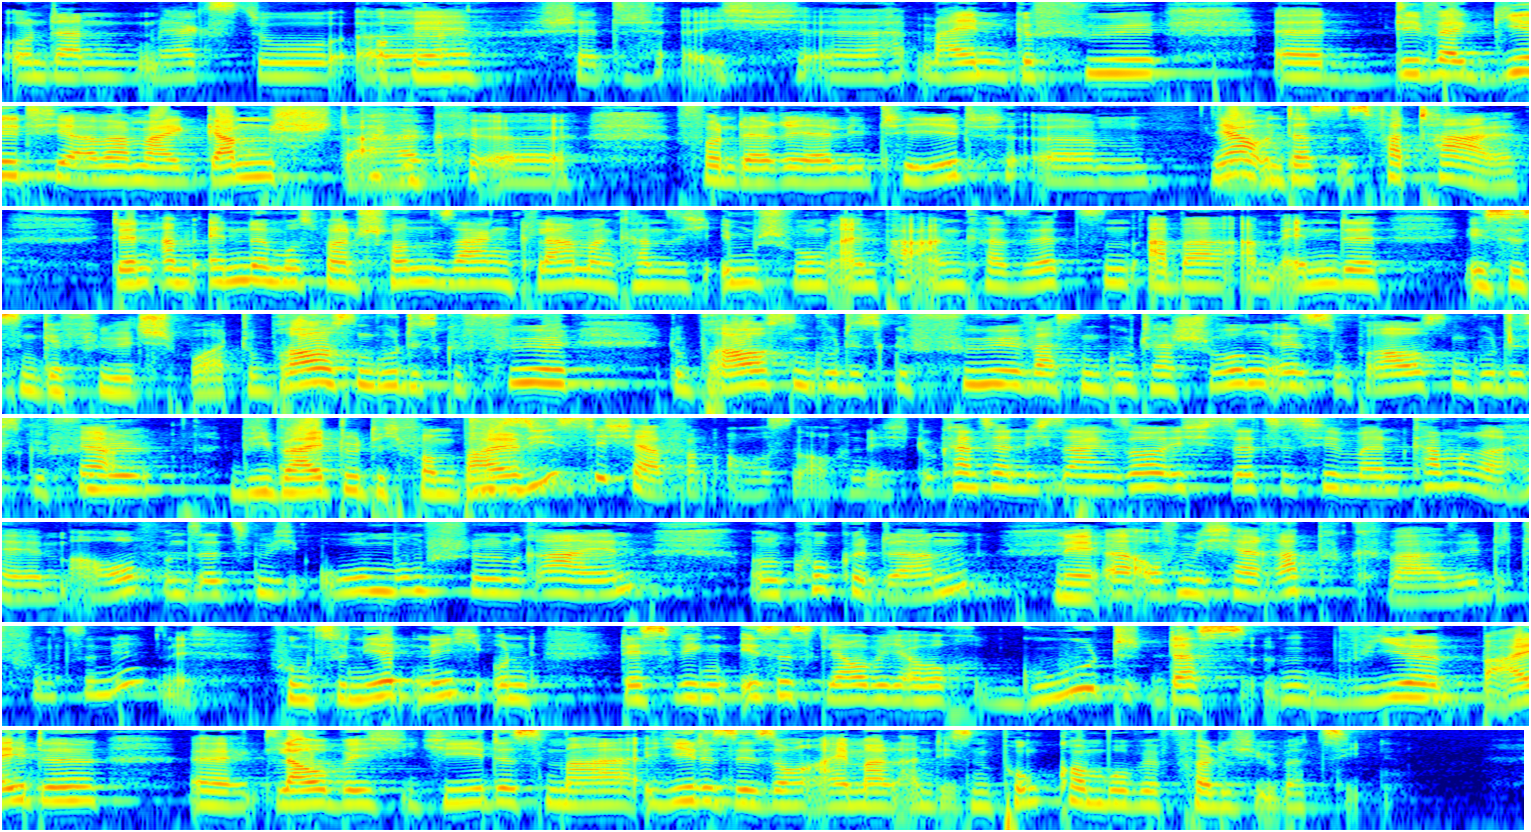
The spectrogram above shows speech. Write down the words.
Und dann merkst du, äh, Okay. shit, ich, äh, mein Gefühl äh, divergiert hier aber mal ganz stark äh, von der Realität. Ähm, Ja, und das ist fatal. Denn am Ende muss man schon sagen, klar, man kann sich im Schwung ein paar Anker setzen, aber am Ende ist es ein Gefühlssport. Du brauchst ein gutes Gefühl, du brauchst ein gutes Gefühl, was ein guter Schwung ist, du brauchst ein gutes Gefühl, wie weit du dich vom Du Ball. siehst dich ja von außen auch nicht. Du kannst ja nicht sagen, so, ich setze jetzt hier meinen Kamerahelm auf und setze mich oben schön rein und gucke dann Nee. äh, auf mich herab quasi. Das funktioniert nicht. funktioniert nicht. Und deswegen ist es, glaube ich, auch gut, dass wir beide, äh, glaube ich, jedes Mal, jede Saison einmal an diesen Punkt kommen, wo wir völlig überziehen.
